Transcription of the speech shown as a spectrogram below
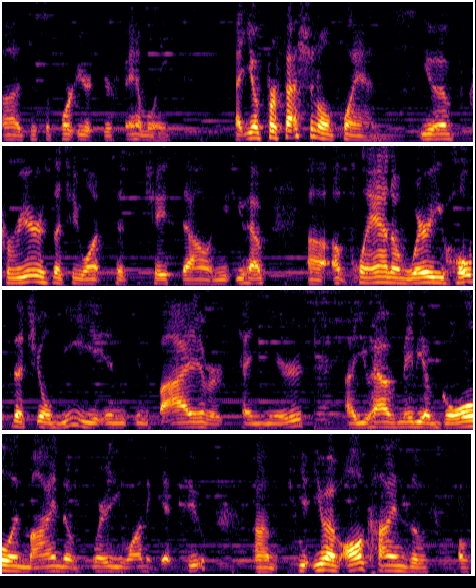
uh, to support your, your family. Uh, you have professional plans. You have careers that you want to, to chase down. You, you have uh, a plan of where you hope that you'll be in, in five or 10 years. Uh, you have maybe a goal in mind of where you want to get to. Um, you, you, have all kinds of, of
